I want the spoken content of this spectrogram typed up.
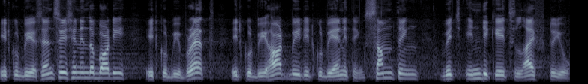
It could be a sensation in the body, it could be breath, it could be heartbeat, it could be anything, something which indicates life to you.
